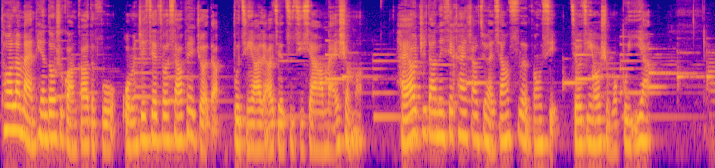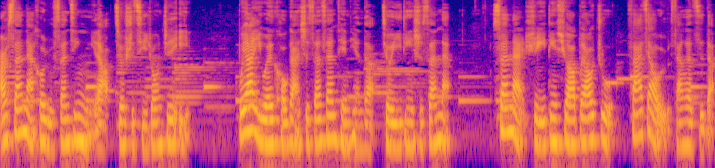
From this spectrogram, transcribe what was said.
托了满天都是广告的福，我们这些做消费者的不仅要了解自己想要买什么，还要知道那些看上去很相似的东西究竟有什么不一样。而酸奶和乳酸菌饮料就是其中之一。不要以为口感是酸酸甜甜的就一定是酸奶，酸奶是一定需要标注发酵乳三个字的，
